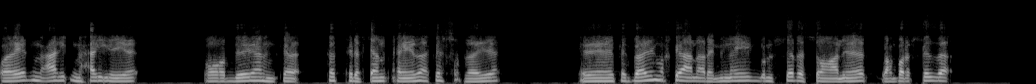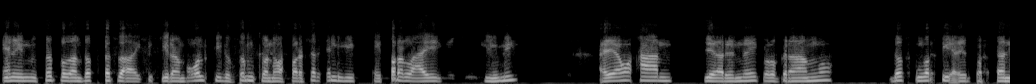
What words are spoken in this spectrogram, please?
waa hay'ad macali maxalliya oo deegaanka ka tirsan hay'adaha ka shaqeeya kadbaadi markii aan aragnay bulshada soomaaliyeed waxbarashada inay muddo badan dad kasa ay ku jiraan boqolkiiba konton waxbarashada xilligii ay fara lahaayeen yimi ayaa waxaan diyaarinay programmo dadku markii ay bartaan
